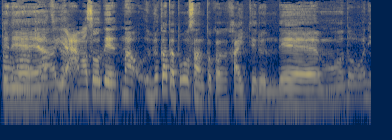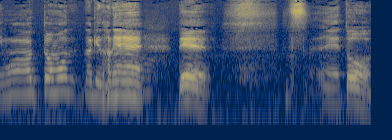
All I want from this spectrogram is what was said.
でねいやまあそうでまあ産方父さんとかが書いてるんでもうどうにもと思うんだけどね、でえっ、と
